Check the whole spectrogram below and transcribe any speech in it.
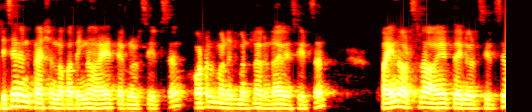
டிசைன் அண்ட் ஃபேஷனில் பார்த்தீங்கன்னா ஆயிரத்தி இரநூறு சீட்ஸு ஹோட்டல் மேனேஜ்மெண்ட்டில் ரெண்டாயிரம் சீட்ஸு ஃபைன் ஆர்ட்ஸில் ஆயிரத்தி ஐநூறு சீட்ஸு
